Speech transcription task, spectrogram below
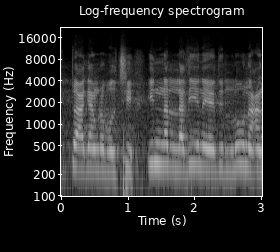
একটু আগে আমরা বলছি ইন্নাল্লাদিন আন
